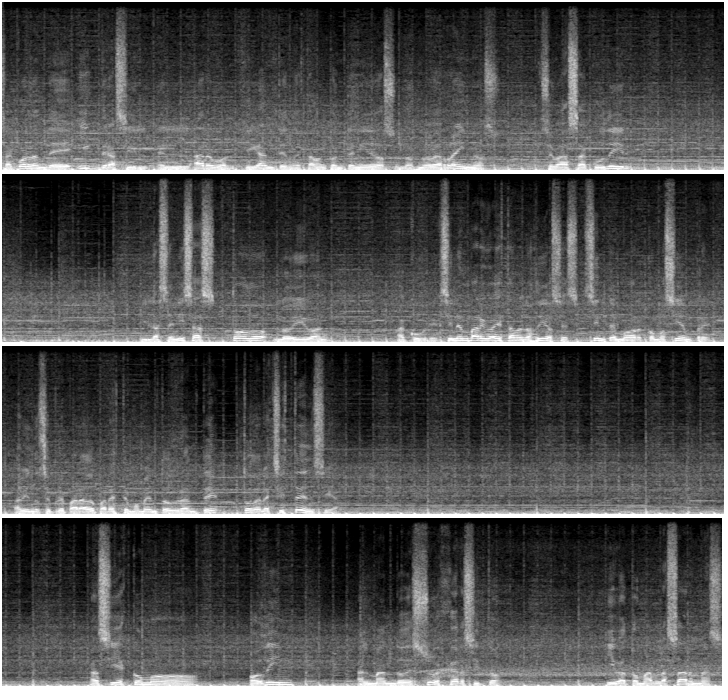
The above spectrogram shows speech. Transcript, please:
¿Se acuerdan de Yggdrasil, el árbol gigante donde estaban contenidos los nueve reinos? Se va a sacudir y las cenizas todo lo iban Sin embargo, ahí estaban los dioses, sin temor, como siempre, habiéndose preparado para este momento durante toda la existencia. Así es como Odín, al mando de su ejército, iba a tomar las armas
